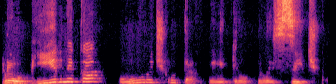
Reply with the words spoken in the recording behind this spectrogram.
про півника, курочку та хитру лисичку.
